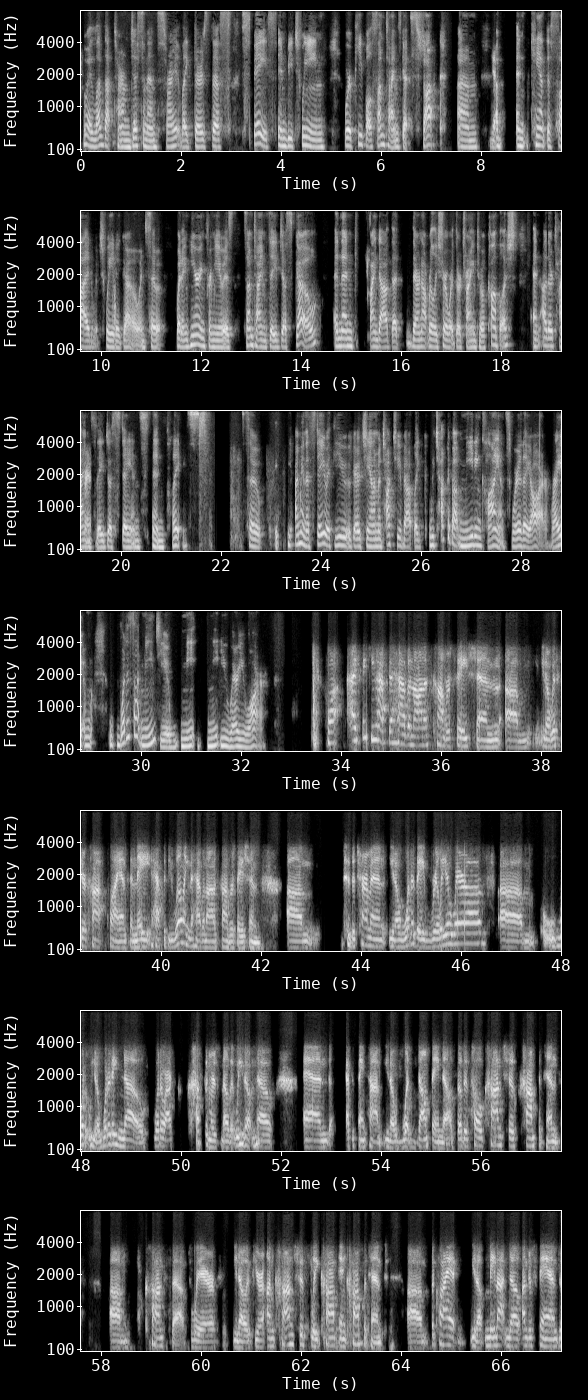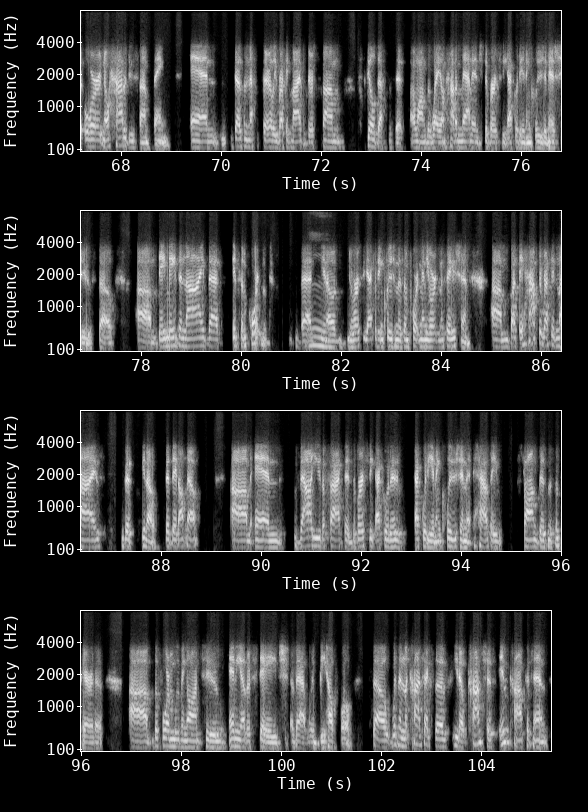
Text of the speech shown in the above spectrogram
Oh, I love that term dissonance, right? Like there's this space in between where people sometimes get stuck um, yeah. And can't decide which way to go. And so, what I'm hearing from you is sometimes they just go and then find out that they're not really sure what they're trying to accomplish. And other times they just stay in, in place. So I'm going to stay with you, Ugochi, and I'm going to talk to you about like we talk about meeting clients where they are, right? And what does that mean to you? Meet meet you where you are. Well, I think you have to have an honest conversation, um, you know, with your clients, and they have to be willing to have an honest conversation um, to determine, you know, what are they really aware of? Um, what you know, what do they know? What do our customers know that we don't know? and at the same time, you know, what don't they know? So this whole conscious competence um, concept, where you know, if you're unconsciously com- incompetent, um, the client, you know, may not know, understand, or know how to do something, and doesn't necessarily recognize that there's some skill deficit along the way on how to manage diversity, equity, and inclusion issues. So um, they may deny that it's important that mm. you know diversity, equity, inclusion is important in the organization, um, but they have to recognize that you know that they don't know, um, and value the fact that diversity, equity, equity, and inclusion has a strong business imperative um, before moving on to any other stage that would be helpful. So within the context of you know conscious incompetence,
